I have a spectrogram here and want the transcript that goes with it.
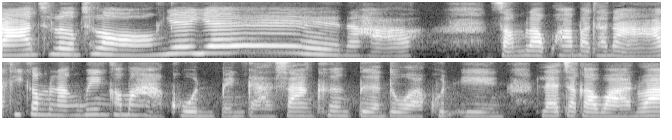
การเฉลิมฉลองเย่ๆนะคะ สำหรับความปรารถนาที่กำลังวิ่งเข้ามาหาคุณ เป็นการสร้างเครื่องเตือนตัวคุณเอง และจักรวาลว่า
